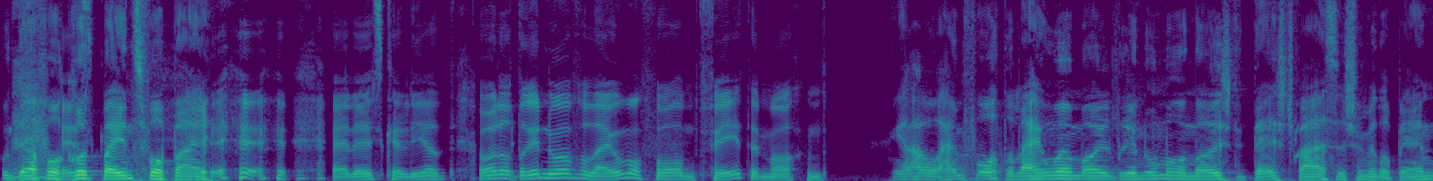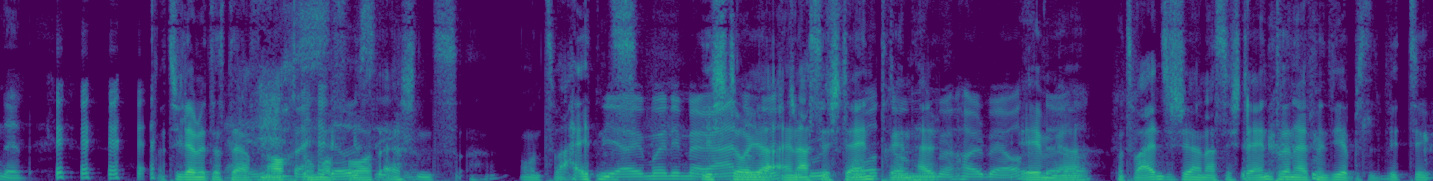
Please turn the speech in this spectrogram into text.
und der fährt gerade bei uns vorbei. er eskaliert. Oder drin nur vielleicht umfahren, Fete machen. Ja, aber fährt er gleich einmal drin um und dann ist die Testphase schon wieder beendet. Jetzt will ich nicht, dass der auf Nacht rumfährt, sicher. erstens. Und zweitens, Ja, ist da ja ein Assistent fährt drin, um halt. halbe acht, eben, oder? ja. Und zweitens ist ja ein Assistent drin, halt finde ich ein bisschen witzig.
